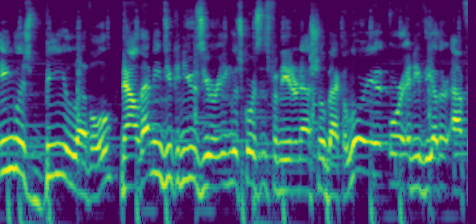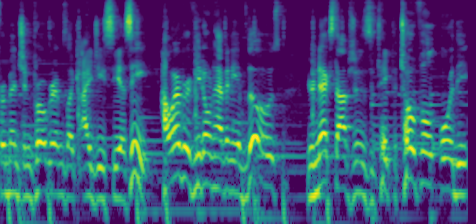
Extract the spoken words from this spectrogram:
English B level. Now that means you can use your English courses from the International Baccalaureate or any of the other aforementioned programs like IGCSE. However, if you don't have any of those, your next option is to take the TOEFL or the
